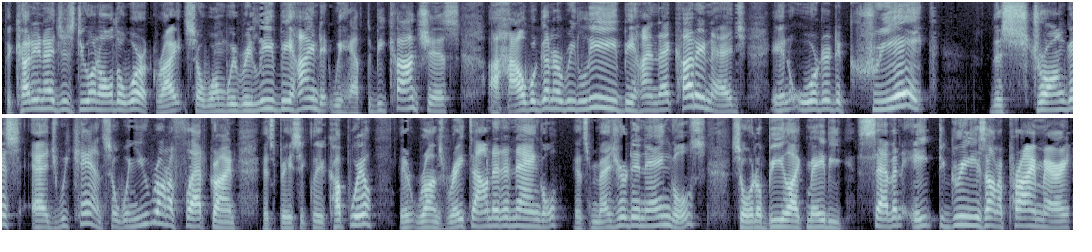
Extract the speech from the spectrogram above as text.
The cutting edge is doing all the work, right? So when we relieve behind it, we have to be conscious of how we're going to relieve behind that cutting edge in order to create the strongest edge we can. So when you run a flat grind, it's basically a cup wheel. It runs right down at an angle. It's measured in angles. So it'll be like maybe seven, eight degrees on a primary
